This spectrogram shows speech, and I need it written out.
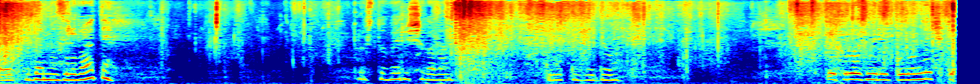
Зараз будемо зривати. Просто вирішила вам зняти відео. Таких розмірів полунички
